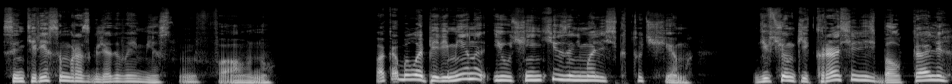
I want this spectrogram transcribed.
с интересом разглядывая местную фауну. Пока была перемена, и ученики занимались кто чем. Девчонки красились, болтали,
